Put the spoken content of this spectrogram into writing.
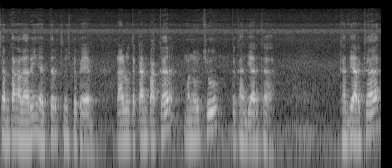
jam tanggal hari header jenis BBM lalu tekan pagar menuju ke ganti harga. Ganti harga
